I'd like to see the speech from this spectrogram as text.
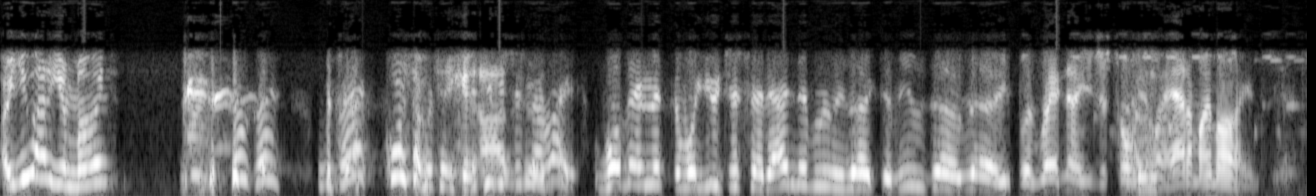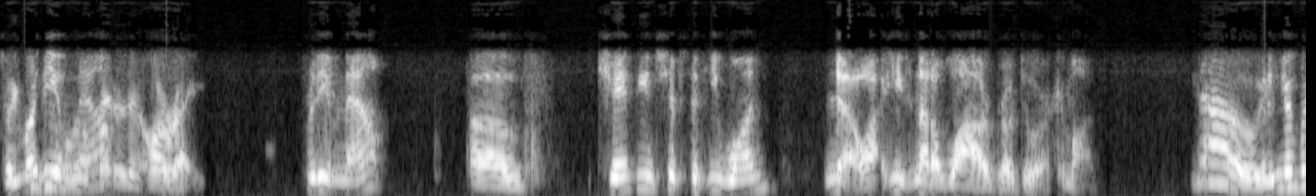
Are you out of your mind? okay. Of course, I'm taking He just Osgood. all right. Well, then, well, you just said I never really liked him. He was all right, but right now you just told me I'm out of my mind. So he must be a little better than all right. For the amount of championships that he won, no, uh, he's not a Wow or Brodeur. Come on. No, But if no,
